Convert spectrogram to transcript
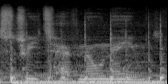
the streets have no names.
